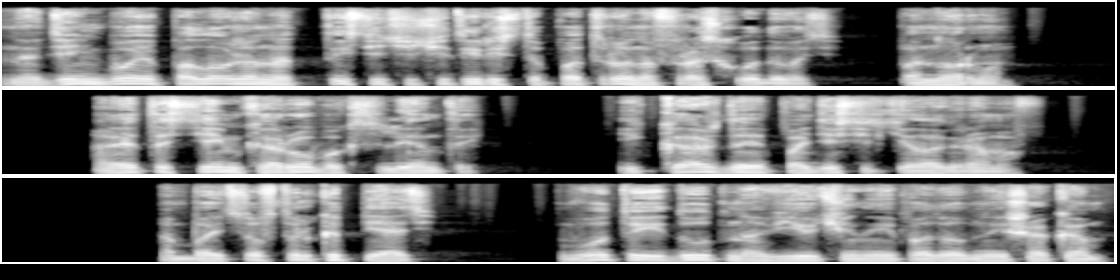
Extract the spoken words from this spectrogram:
На день боя положено 1400 патронов расходовать, по нормам. А это 7 коробок с лентой, и каждая по 10 килограммов. А бойцов только 5. Вот и идут навьюченные подобные шакам.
